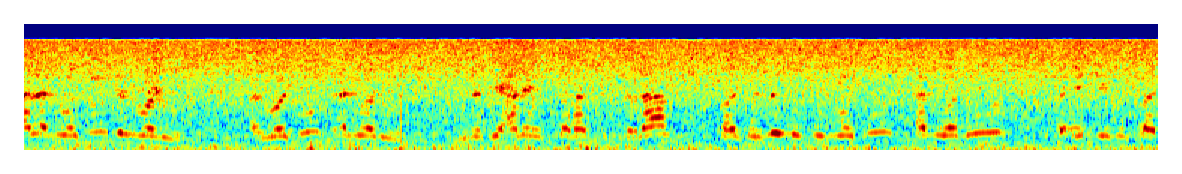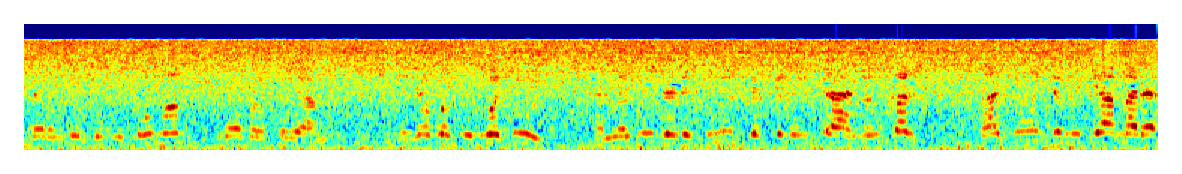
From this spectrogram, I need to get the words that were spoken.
على الودود الولود. الودود الولود. النبي عليه الصلاة والسلام قال تزوجوا الودود الولود فإني مقدر بكم الامم يوم القيامة. تزوجوا الودود الودود اللي تودك الإنسان من قلب ما تود مجامله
